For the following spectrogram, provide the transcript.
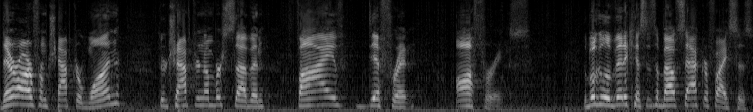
There are from chapter 1 through chapter number 7 five different offerings. The book of Leviticus is about sacrifices.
